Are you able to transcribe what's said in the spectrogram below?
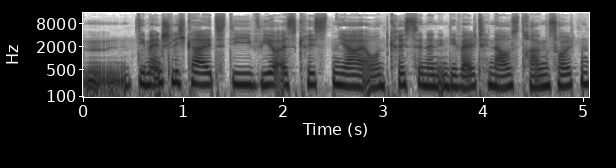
die Menschlichkeit, die wir als Christen ja und Christinnen in die Welt hinaustragen sollten.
